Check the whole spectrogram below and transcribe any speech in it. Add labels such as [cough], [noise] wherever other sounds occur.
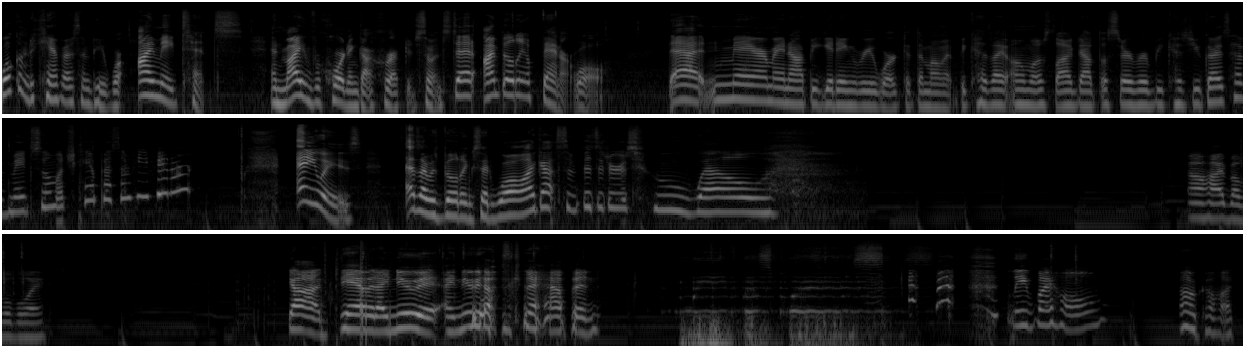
Welcome to Camp SMP, where I made tents, and my recording got corrupted, so instead, I'm building a fan art wall. That may or may not be getting reworked at the moment because I almost logged out the server because you guys have made so much Camp SMP fan art. Anyways, as I was building said wall, I got some visitors who, well. Oh, hi, Bubble Boy. God damn it, I knew it. I knew [laughs] that was gonna happen. Leave this place. [laughs] Leave my home? Oh god.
